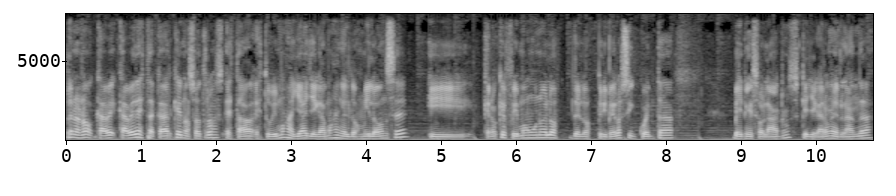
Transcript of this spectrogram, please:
Bueno, no, cabe, cabe destacar que nosotros está, estuvimos allá, llegamos en el 2011 y creo que fuimos uno de los, de los primeros 50 venezolanos que llegaron a Irlanda.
